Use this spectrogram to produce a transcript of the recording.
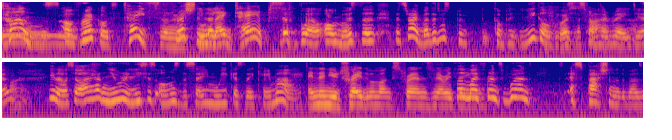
tons of records, taped, so freshly bootleg tapes. well, almost. Uh, that's right, but it was completely legal course, because it's from the fine. It's radio. You know, so I had new releases almost the same week as they came out. And then you trade them amongst friends and everything. Well, my friends weren't as passionate about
